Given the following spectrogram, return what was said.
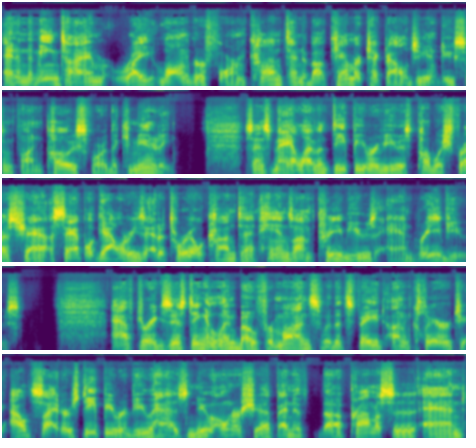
and in the meantime, write longer form content about camera technology and do some fun posts for the community. Since May 11th, DP Review has published fresh sample galleries, editorial content, hands on previews, and reviews. After existing in limbo for months with its fate unclear to outsiders, DP Review has new ownership and if the promises and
